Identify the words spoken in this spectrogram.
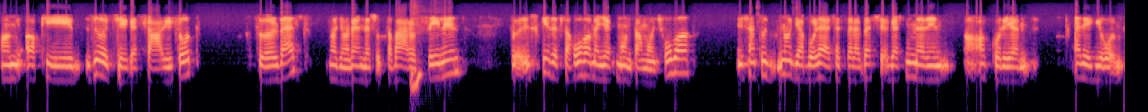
ami, aki zöldséget szállított, fölvett, nagyon rendes ott a város mhm. szélén, és kérdezte, hova megyek, mondtam, hogy hova, és hát hogy nagyjából lehetett vele beszélgetni, mert én akkor ilyen elég jól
